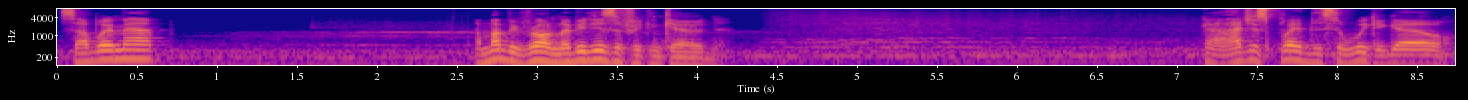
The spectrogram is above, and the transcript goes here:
Subway map? I might be wrong, maybe it is a freaking code. God, I just played this a week ago.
